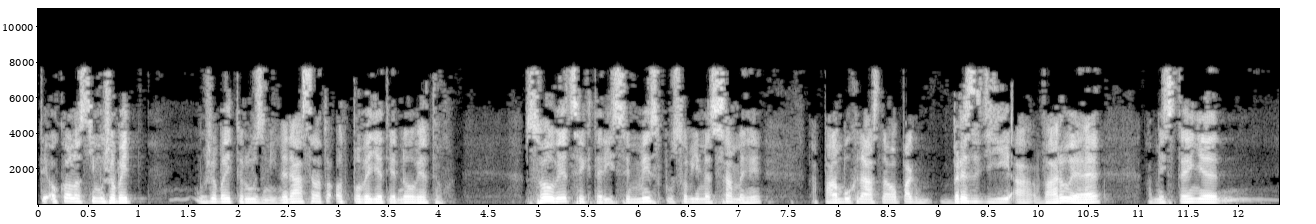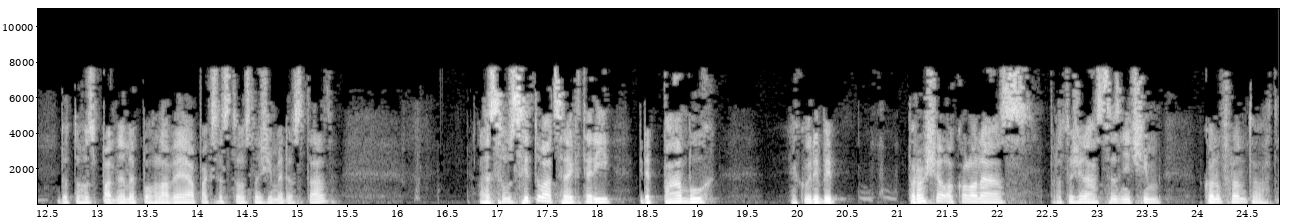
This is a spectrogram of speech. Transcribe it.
ty okolnosti můžou být, můžou být různý. Nedá se na to odpovědět jednou větou. Jsou věci, které si my způsobíme sami a pán Bůh nás naopak brzdí a varuje a my stejně do toho spadneme po hlavě a pak se z toho snažíme dostat. Ale jsou situace, který, kde pán Bůh jako kdyby prošel okolo nás, protože nás chce s něčím konfrontovat.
